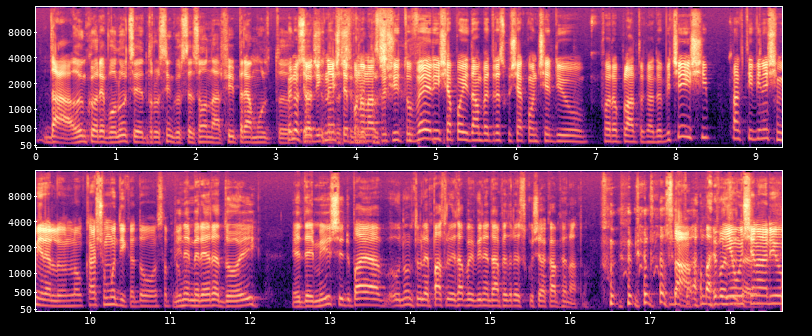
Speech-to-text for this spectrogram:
Da, încă o revoluție într-un singur sezon ar fi prea mult. Păi nu, se odihnește până la sfârșitul verii și apoi Dan Petrescu și-a concediu fără plată ca de obicei și practic vine și Mirel în loc, ca și o mudică, două săptămâni. Vine Mirera 2, e demis și după aia, în ultimele patru etape, vine Dan Petrescu și ia campionatul. Da, Am mai văzut e un aia. scenariu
